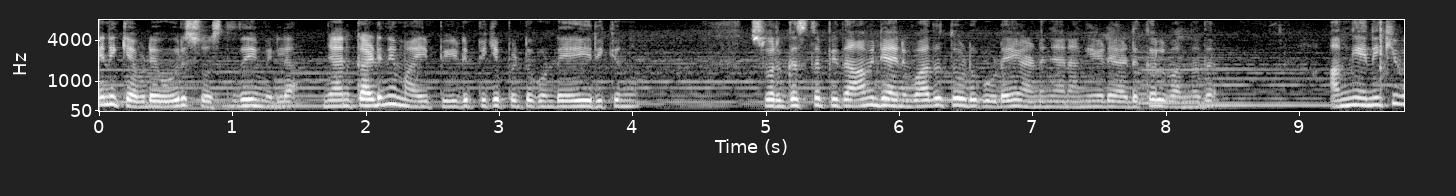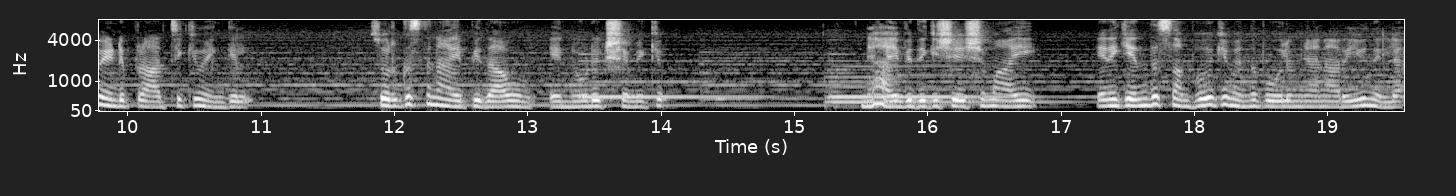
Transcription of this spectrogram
എനിക്കവിടെ ഒരു സ്വസ്ഥതയുമില്ല. ഞാൻ കഠിനമായി പീഡിപ്പിക്കപ്പെട്ടുകൊണ്ടേയിരിക്കുന്നു. സ്വർഗസ്ഥ പിതാവിന്റെ അനുവാദത്തോടു കൂടെയാണ് ഞാൻ അങ്ങയുടെ അടുക്കൽ വന്നത്. അങ്ങ് എനിക്ക് വേണ്ടി പ്രാർത്ഥിക്കുമെങ്കിൽ സ്വർഗസ്ഥനായ പിതാവും എന്നോട് ക്ഷമിക്കും. ന്യായവിധിക്ക് ശേഷമായി എനിക്ക് എന്ത് സംഭവിക്കുമെന്ന് പോലും ഞാൻ അറിയുന്നില്ല.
